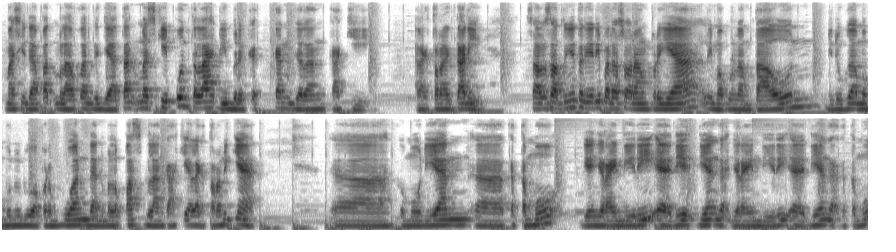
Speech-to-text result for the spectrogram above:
masih dapat melakukan kejahatan meskipun telah diberikan gelang kaki elektronik tadi. Salah satunya terjadi pada seorang pria 56 tahun diduga membunuh dua perempuan dan melepas gelang kaki elektroniknya. Uh, kemudian uh, ketemu dia nyerahin diri eh dia dia nggak nyerahin diri eh, dia nggak ketemu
